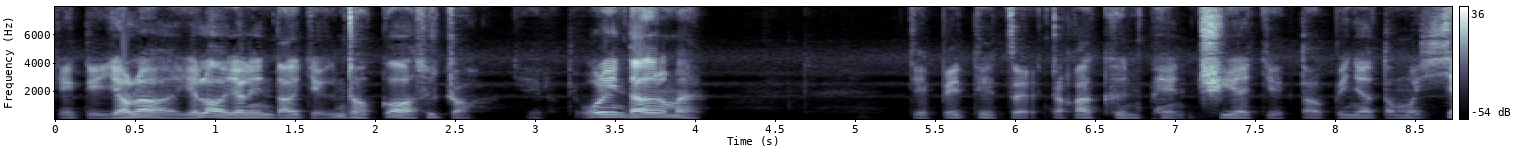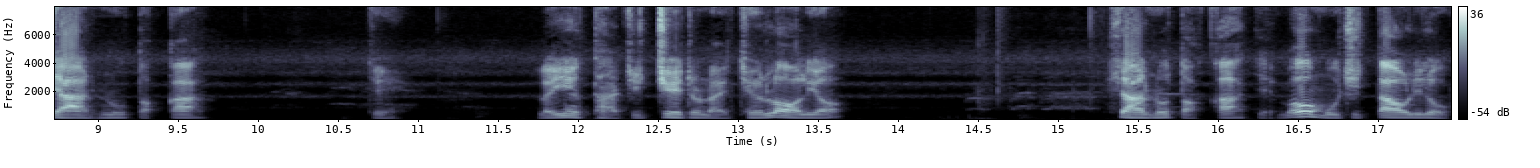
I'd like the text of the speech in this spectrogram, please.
chỉ thì do lo do lo do lên tới chỉ ứng cho co sữa trò. Chỉ ô lên tới mà. Chỉ biết thì giờ cho các khuyên phèn chia, chỉ tao bây giờ tao mới xa nu tao cả chỉ lấy những thả chỉ chơi đâu này chơi lo lió xa nu tao cả chỉ mỗi mua chỉ tao đi luôn.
